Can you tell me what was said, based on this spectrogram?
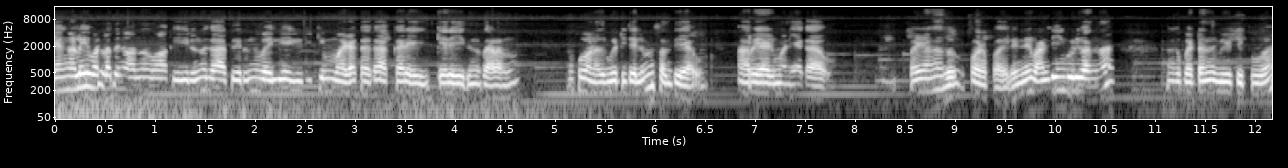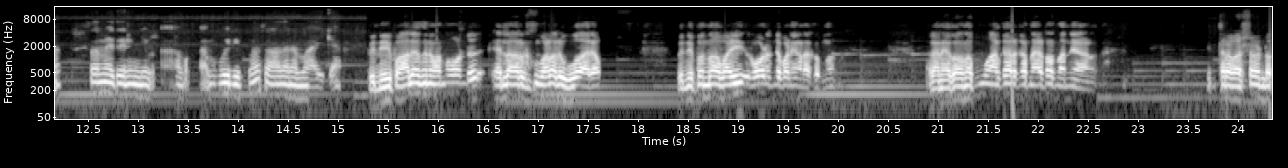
ഞങ്ങൾ ഈ വെള്ളത്തിന് വന്ന് നോക്കി ഇരുന്ന് കാത്തിരുന്ന് വലിയ ഇടിക്കും മഴക്കൊക്കെ അക്കരെ ഇക്കരെ ഇരുന്ന് തളർന്നു പോണത് വീട്ടിൽ ചെല്ലുമ്പോൾ സന്ധ്യയാകും ആറ് ഏഴ് മണിയൊക്കെ ആകും അപ്പോൾ ഞങ്ങൾക്ക് കുഴപ്പമില്ല. ഇനി വണ്ടിയും കൂടി വന്നാൽ ഞങ്ങൾക്ക് പെട്ടെന്ന് വീട്ടിൽ പോവാം. സമയത്തിന് ഇനി പൂരി പോവാം സാധനം വാങ്ങിക്കാം പിന്നെ ഈ പാലം ഇങ്ങനെ വന്നതുകൊണ്ട് എല്ലാവർക്കും വളരെ ഉപകാരം. പിന്നെ ഇപ്പം എന്താ വഴി റോഡിന്റെ പണി നടക്കുന്നു. അങ്ങനെ വന്നപ്പോൾ ആൾക്കാർക്ക് നേട്ടം തന്നെയാണ്. ഇത്ര വർഷമുണ്ട്.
